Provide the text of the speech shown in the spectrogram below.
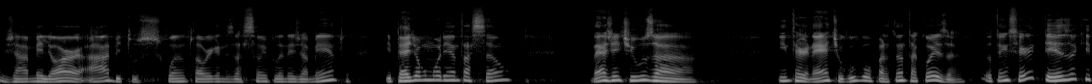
já melhor hábitos quanto à organização e planejamento e pede alguma orientação. Né? A gente usa internet, o Google para tanta coisa. Eu tenho certeza que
